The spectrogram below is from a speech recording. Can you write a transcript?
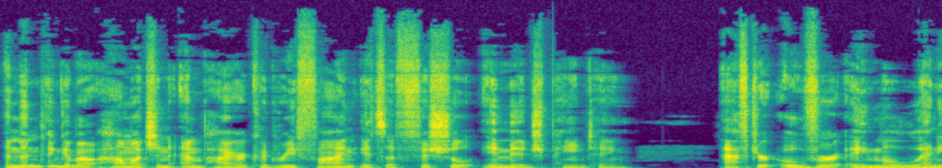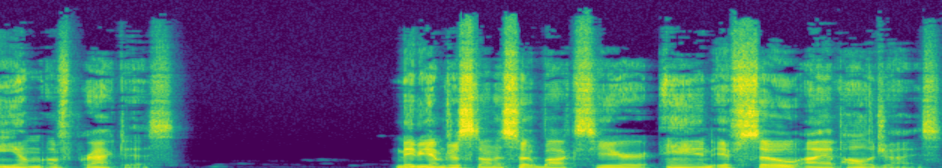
and then think about how much an empire could refine its official image painting after over a millennium of practice. Maybe I'm just on a soapbox here, and if so, I apologize.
